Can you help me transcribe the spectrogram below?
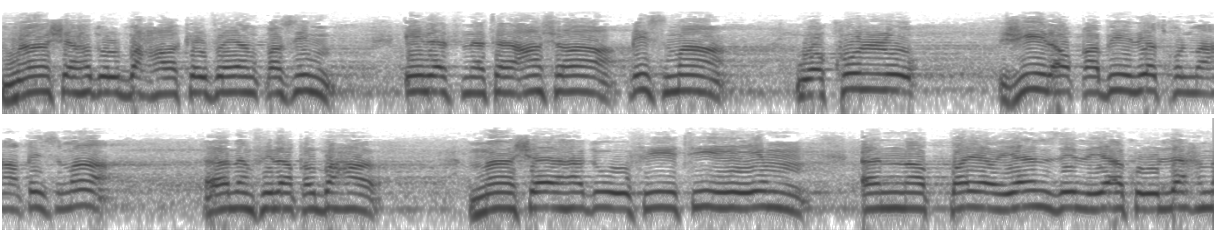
ما شاهدوا البحر كيف ينقسم إلى اثنتا عشر قسما وكل جيل أو قبيل يدخل مع قسما هذا انفلاق البحر. ما شاهدوا في تيهم أن الطير ينزل يأكل اللحم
